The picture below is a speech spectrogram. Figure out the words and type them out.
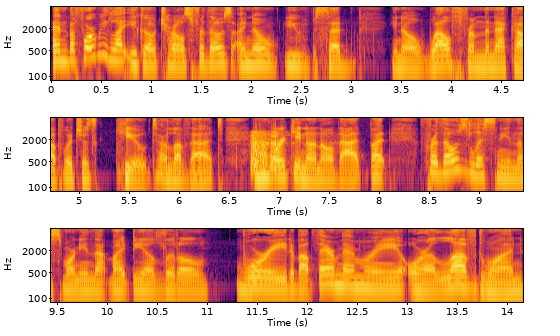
And before we let you go, Charles, for those, I know you said, you know, wealth from the neck up, which is cute. I love that. And working on all that. But for those listening this morning that might be a little worried about their memory or a loved one,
